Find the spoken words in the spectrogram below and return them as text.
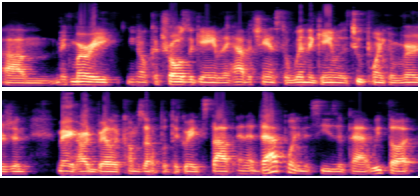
um, McMurry, you know, controls the game. They have a chance to win the game with a two point conversion. Mary Hardin Baylor comes up with a great stop. And at that point in the season, Pat, we thought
